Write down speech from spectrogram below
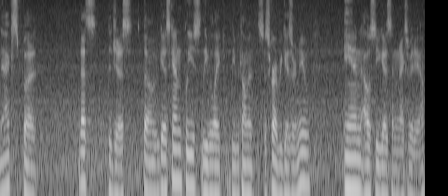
next but that's the gist. So if you guys can please leave a like leave a comment subscribe if you guys are new and I'll see you guys in the next video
